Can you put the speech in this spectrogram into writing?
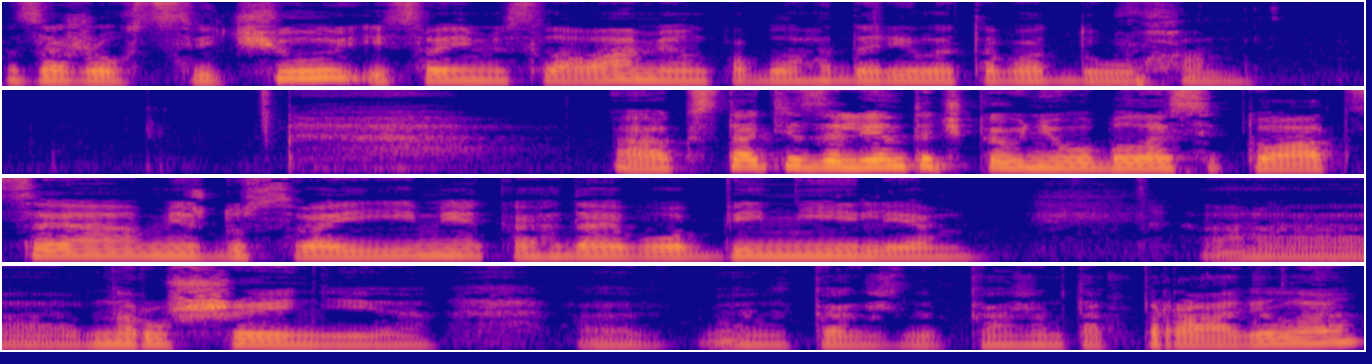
зажег свечу, и своими словами он поблагодарил этого духа. А, кстати, за ленточкой у него была ситуация между своими, когда его обвинили а, в нарушении а, как же, скажем так, правила.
